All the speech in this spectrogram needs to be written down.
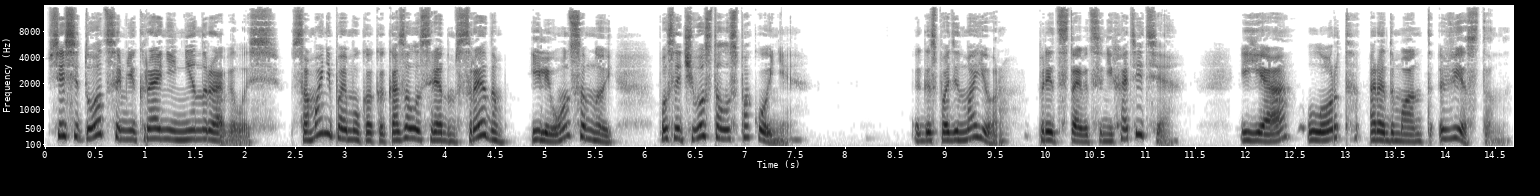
Вся ситуация мне крайне не нравилась. Сама не пойму, как оказалась рядом с Редом, или он со мной, после чего стало спокойнее. «Господин майор, представиться не хотите?» «Я лорд Редмант Вестон.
